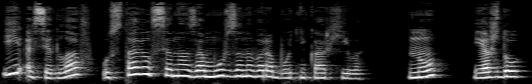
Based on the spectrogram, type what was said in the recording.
и, оседлав, уставился на замурзанного работника архива. «Ну, я жду».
